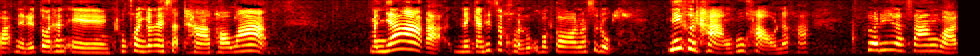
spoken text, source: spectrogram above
วัดเนี่ยด้วยตัวท่านเอง ทุกคนก็เลยศรัทธา เพราะว่ามันยากอะ่ะในการที่จะขนอุปกรณ์วัสดุ นี่คือถางภูเขานะคะ เพื่อที่จะสร้างวัด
